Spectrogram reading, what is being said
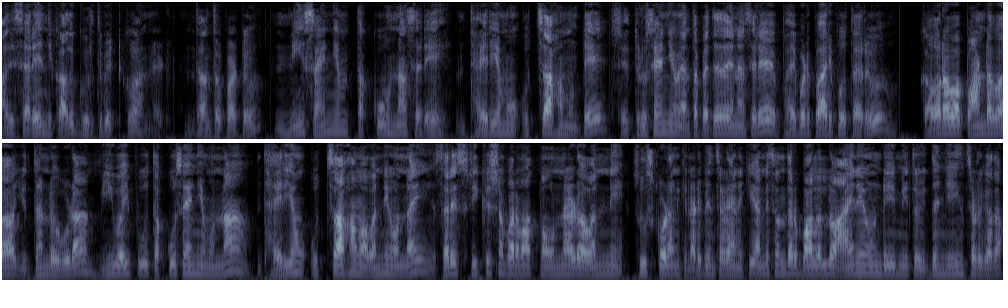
అది సరైంది కాదు గుర్తుపెట్టుకో అన్నాడు. దాంతోపాటు నీ సైన్యం తక్కువ ఉన్నా సరే ధైర్యము ఉత్సాహం ఉంటే శత్రు సైన్యం ఎంత పెద్దదైనా సరే భయపడి పారిపోతారు. కౌరవ పాండవ యుద్ధంలో కూడా మీ వైపు తక్కువ సైన్యం ఉన్నా ధైర్యం ఉత్సాహం అవన్నీ ఉన్నాయి. సరే శ్రీకృష్ణ పరమాత్మ ఉన్నాడు అవన్నీ చూసుకోవడానికి నడిపించడానికి అన్ని సందర్భాలలో ఆయనే ఉండి మీతో యుద్ధం చేయించాడు కదా.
